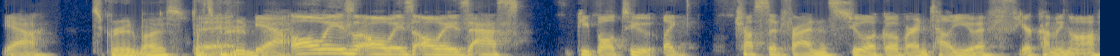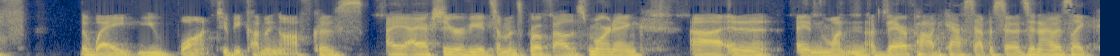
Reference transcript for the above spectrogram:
Yeah. That's great advice. That's uh, good. Yeah. Always, always, always ask people to like trusted friends to look over and tell you if you're coming off the way you want to be coming off. Cause I, I actually reviewed someone's profile this morning, uh, in, a, in one of their podcast episodes. And I was like,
